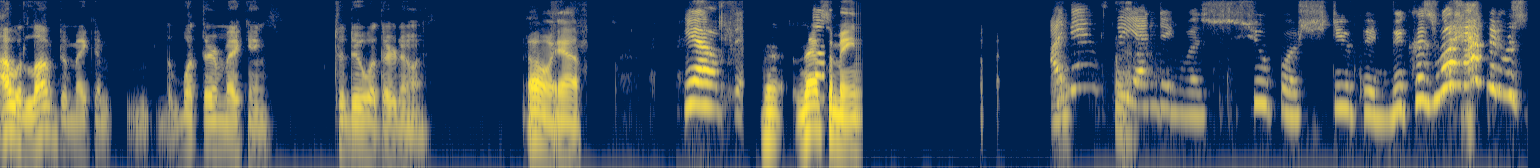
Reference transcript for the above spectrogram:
I would love to make them what they're making to do what they're doing. Oh yeah. yeah, That's the main I think the ending was super stupid because what happened was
